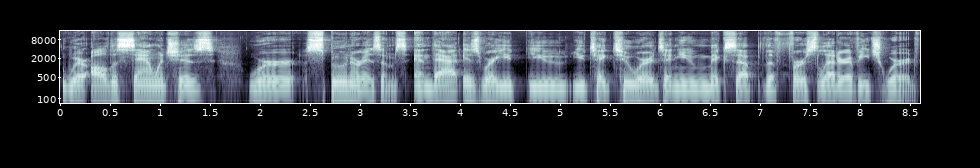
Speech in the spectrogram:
where all the sandwiches were spoonerisms, and that is where you you you take two words and you mix up the first letter of each word.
